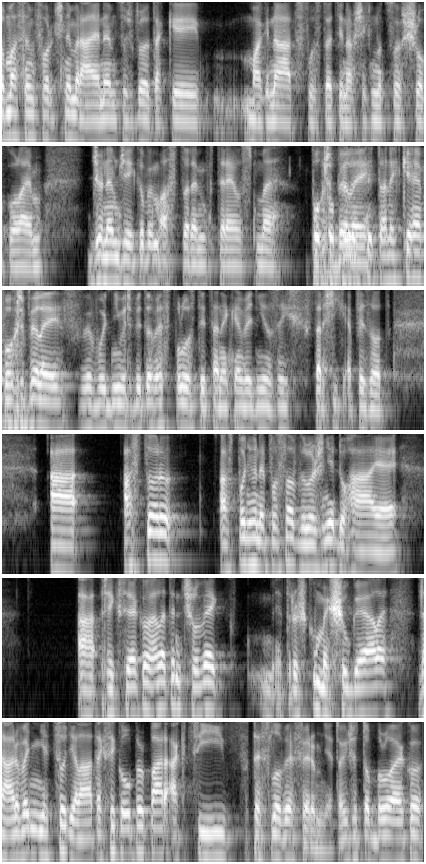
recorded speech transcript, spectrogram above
Thomasem Fortunem Ryanem, což byl taky magnát v podstatě na všechno, co šlo kolem, Johnem Jacobem Astorem, kterého jsme Pochopili s pohřbili, Titanikem. pohřbili ve vodním hřbitově spolu s Titanikem v jedné z těch starších epizod. A Astor aspoň ho neposlal vyloženě do háje a řekl si jako, hele, ten člověk je trošku mešuge, ale zároveň něco dělá, tak si koupil pár akcí v Teslově firmě. Takže to bylo jako,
